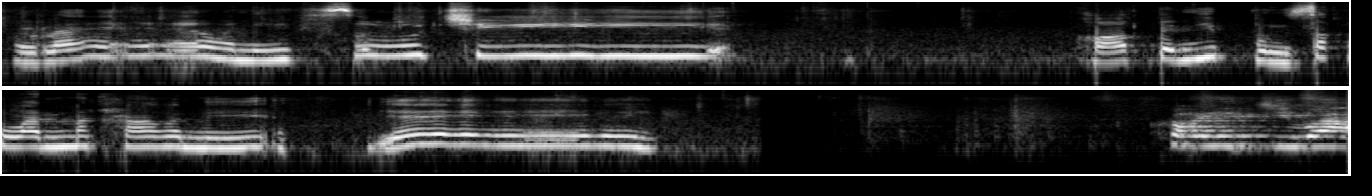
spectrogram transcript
ไปแล้ววันนี้ซูชิขอเป็นญี่ปุ่นสักวันนะคะวันนี้ เย้คอนิจิวะ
